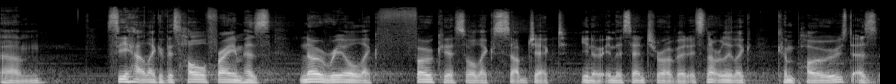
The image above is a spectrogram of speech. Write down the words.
um, see how like this whole frame has no real like focus or like subject you know in the center of it. It's not really like composed as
